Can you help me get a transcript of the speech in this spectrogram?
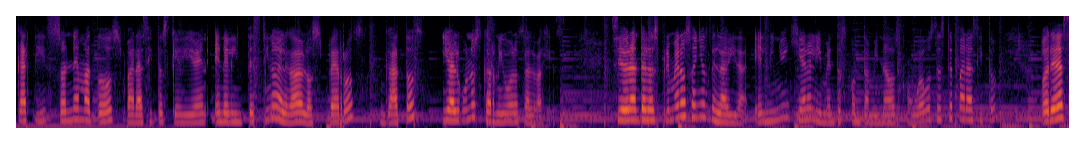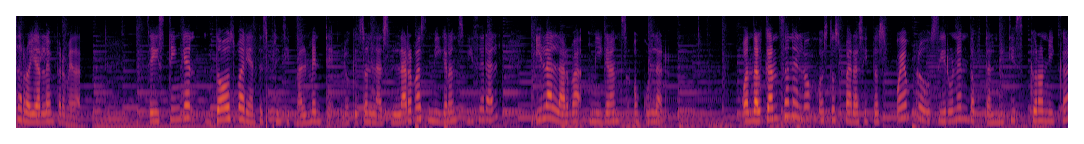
catis son nematodos parásitos que viven en el intestino delgado de los perros, gatos y algunos carnívoros salvajes. Si durante los primeros años de la vida el niño ingiere alimentos contaminados con huevos de este parásito, podría desarrollar la enfermedad. Se distinguen dos variantes principalmente, lo que son las larvas migrans visceral y la larva migrans ocular. Cuando alcanzan el ojo, estos parásitos pueden producir una endoftalmitis crónica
